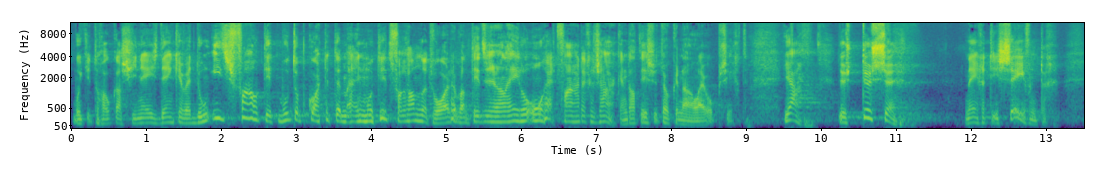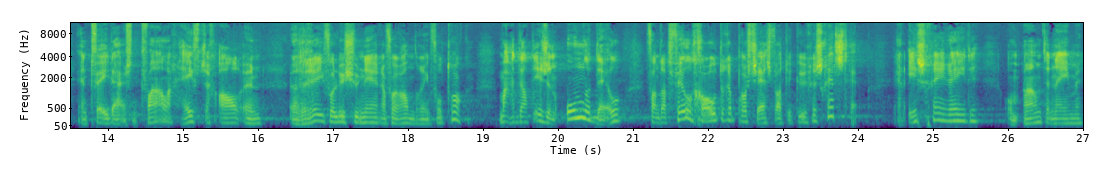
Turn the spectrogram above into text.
moet je toch ook als Chinees denken, we doen iets fout. Dit moet op korte termijn moet dit veranderd worden, want dit is een hele onrechtvaardige zaak. En dat is het ook in allerlei opzichten. Ja, dus tussen 1970 en 2012 heeft zich al een een revolutionaire verandering voltrokken. Maar dat is een onderdeel van dat veel grotere proces wat ik u geschetst heb. Er is geen reden om aan te nemen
